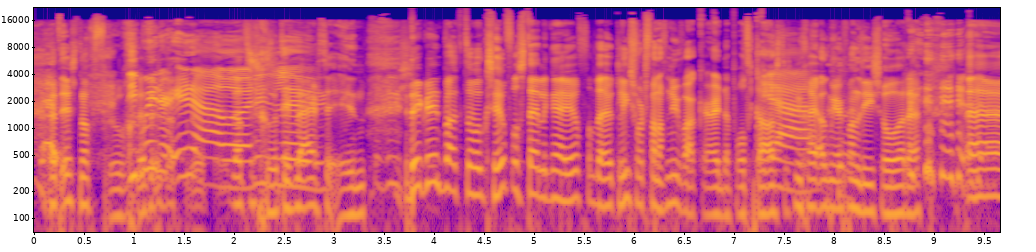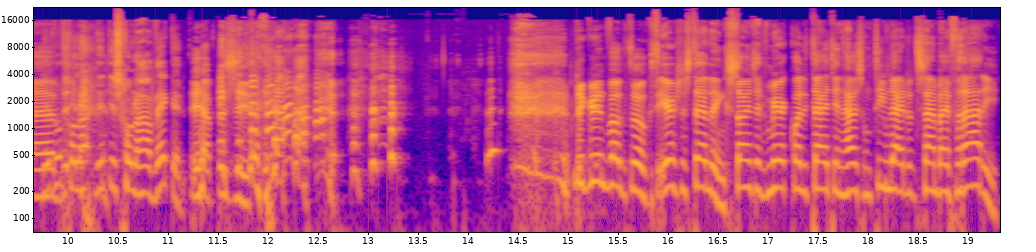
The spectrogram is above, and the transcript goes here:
Het is nog vroeg. Die moet je erin houden. Dat is die goed, die blijft erin. De Grindbak Talks, heel veel stellingen, heel veel leuk. Lies wordt vanaf nu wakker, de podcast. Ja. Dus nu ga je ook meer van Lies horen. Eh, dit, haar- dit is gewoon haar wekker. ja, precies. De Grindbak Talks, de eerste stelling. Sainz heeft meer kwaliteit in huis om teamleider te zijn bij Ferrari.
